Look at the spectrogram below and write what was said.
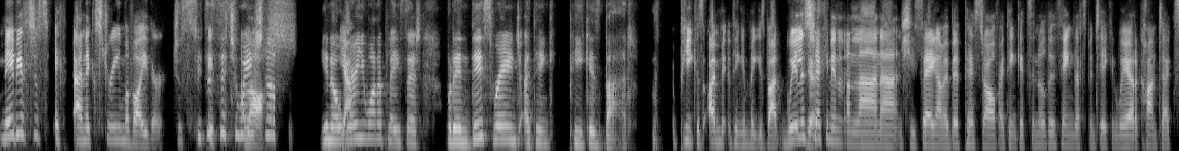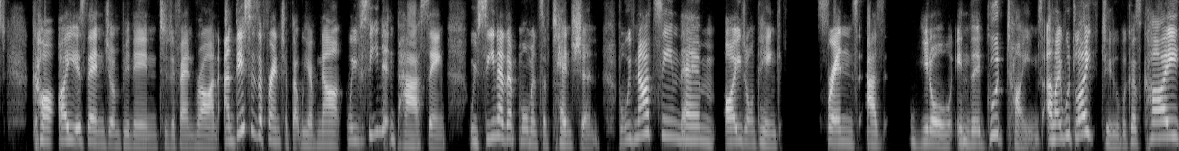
maybe it's just an extreme of either. Just it's, it's a situational, a you know, yeah. where you want to place it. But in this range, I think peak is bad. Peak is, I'm thinking peak is bad. Will is yes. checking in on Lana and she's saying, I'm a bit pissed off. I think it's another thing that's been taken way out of context. Kai is then jumping in to defend Ron. And this is a friendship that we have not, we've seen it in passing. We've seen it at moments of tension, but we've not seen them, I don't think, friends as you know, in the good times. And I would like to because Kai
